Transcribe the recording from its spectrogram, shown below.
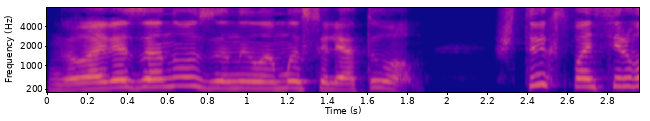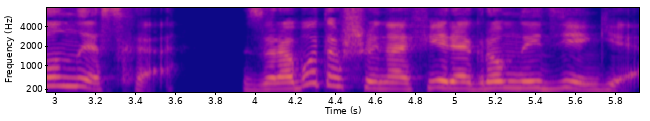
В голове занозы ныла мысль о том, что их спонсировал Несха, заработавший на афере огромные деньги.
